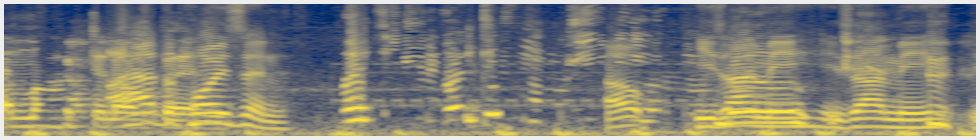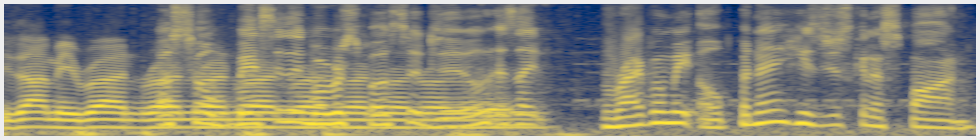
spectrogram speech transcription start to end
unlocked and I have the poison. What do you, what do you mean, Oh, he's on me. He's on me. He's on me. Run, run, Oh, so run, basically, run, what we're run, supposed run, to run, do run, is like right when we open it, he's just gonna spawn.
